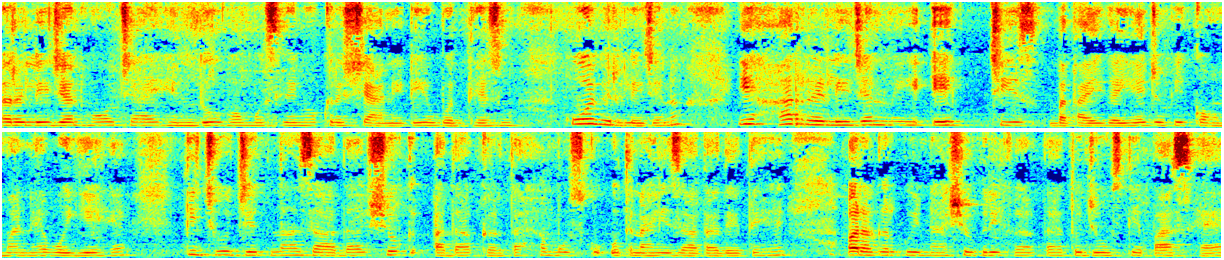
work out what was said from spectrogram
रिलीजन हो, चाहे हिंदू हो, मुस्लिम हो क्रिश्चियनिटी हो बुद्धिज्म कोई भी रिलीजन हो, ये हर रिलीजन में ये एक चीज़ बताई गई है जो कि कॉमन है, वो ये है कि जो जितना ज़्यादा शुक्र अदा करता है, हम उसको उतना ही ज़्यादा देते हैं। और अगर कोई नाशुक्री करता है तो जो उसके पास है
